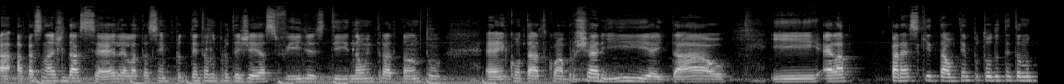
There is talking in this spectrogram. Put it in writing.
a, a, personagem da Sally, ela tá sempre tentando proteger as filhas de não entrar tanto é, em contato com a bruxaria e tal. E ela parece que tá o tempo todo tentando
